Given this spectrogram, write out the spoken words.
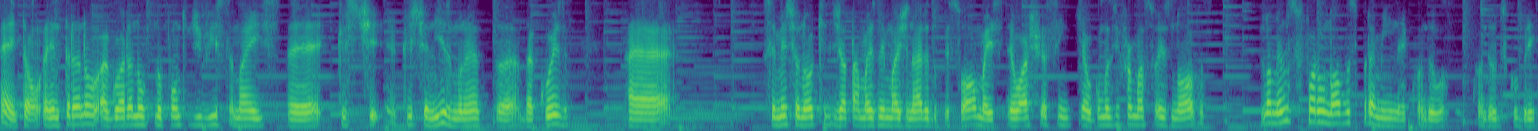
É, então, entrando agora no, no ponto de vista mais é, cristi cristianismo, né, da, da coisa, é, você mencionou que já está mais no imaginário do pessoal, mas eu acho assim que algumas informações novas, pelo menos foram novas para mim, né, quando, quando eu descobri.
